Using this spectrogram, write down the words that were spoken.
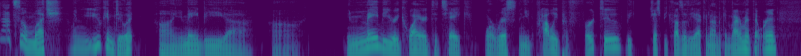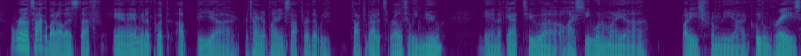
not so much. I mean, you can do it. Uh, you may be uh, uh, you may be required to take more risks than you'd probably prefer to, be, just because of the economic environment that we're in. But we're going to talk about all that stuff, and I am going to put up the uh, retirement planning software that we talked about. It's relatively new, and I've got to. Uh, oh, I see one of my uh, buddies from the Cleveland Grays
